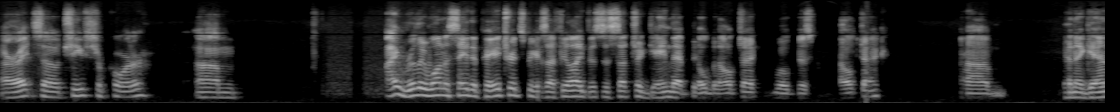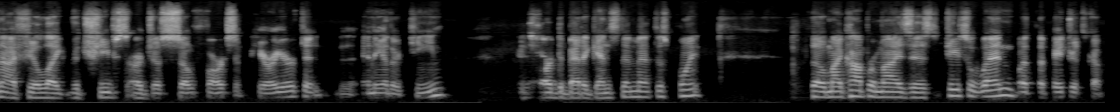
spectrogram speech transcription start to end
All right, so Chiefs reporter. Um, I really want to say the Patriots because I feel like this is such a game that Bill Belichick will just Belichick. Um, and again, I feel like the Chiefs are just so far superior to any other team. It's hard to bet against them at this point. So my compromise is Chiefs will win, but the Patriots cover.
